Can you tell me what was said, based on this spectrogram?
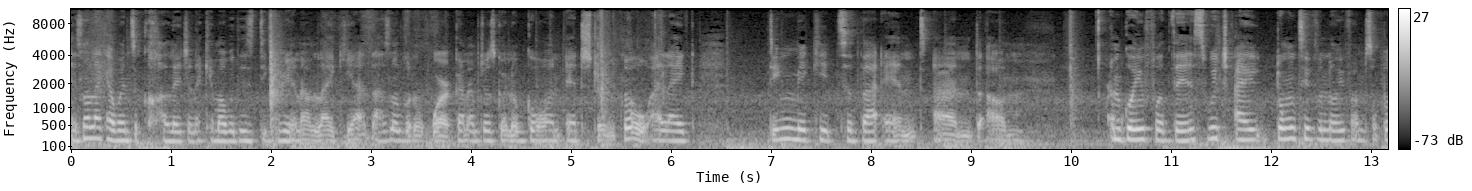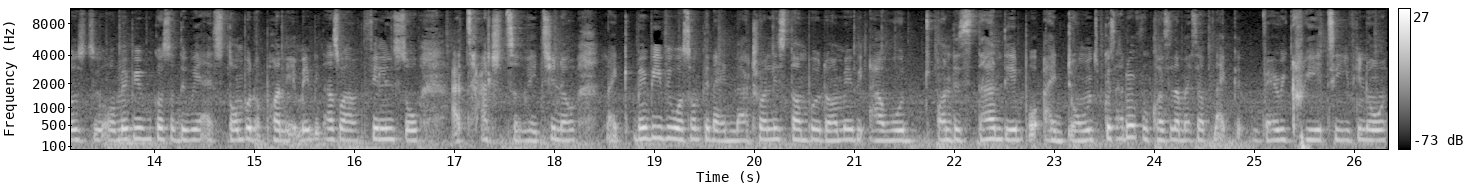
it's not like I went to college and I came out with this degree and I'm like, yeah, that's not gonna work and I'm just gonna go on ed stream. No, I like didn't make it to that end and um I'm going for this, which I don't even know if I'm supposed to, or maybe because of the way I stumbled upon it. Maybe that's why I'm feeling so attached to it, you know. Like maybe if it was something I naturally stumbled on, maybe I would understand it, but I don't because I don't even consider myself like very creative, you know.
